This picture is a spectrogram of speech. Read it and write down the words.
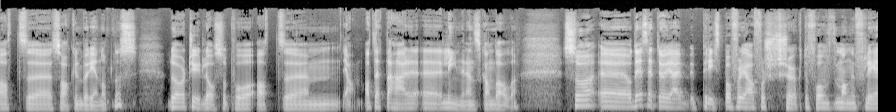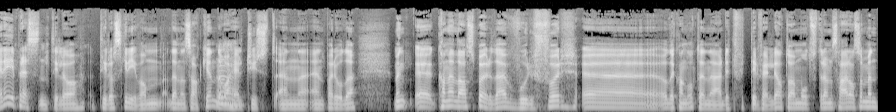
at uh, saken bør gjenåpnes. Du har vært tydelig også på at, um, ja, at dette her ligner en skandale. Så, og Det setter jo jeg pris på, for jeg har forsøkt å få mange flere i pressen til å, til å skrive om denne saken. Det var mm. helt tyst en, en periode. Men kan jeg da spørre deg hvorfor, og det kan godt hende det er tilfeldig at du har motstrøms her også, men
